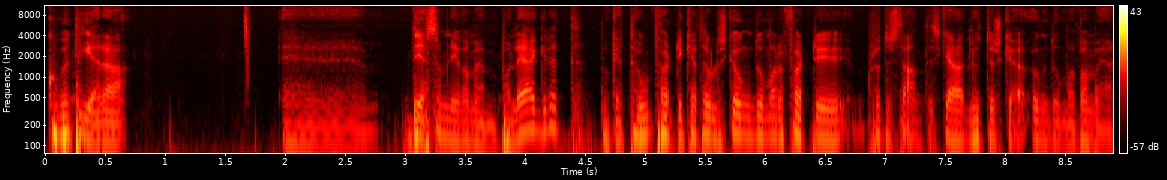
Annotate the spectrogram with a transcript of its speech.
kommentera eh, det som ni var med på lägret. 40 katolska ungdomar och 40 protestantiska, lutherska ungdomar var med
